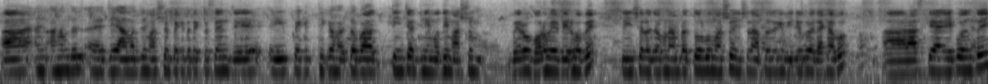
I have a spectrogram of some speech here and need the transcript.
আলহামদুলিল্লাহ যে আমাদের মাশরুম প্যাকেটটা দেখতেছেন, যে এই প্যাকেট থেকে হয়তো বা তিন চার দিনের মধ্যেই মাশরুম বেরো, বড় হয়ে বের হবে। তো ইনশাল্লাহ যখন আমরা তুলবো মাশরুম ইনশাল্লাহ আপনাদেরকে ভিডিও করে দেখাবো। আর আজকে এই পর্যন্তই,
